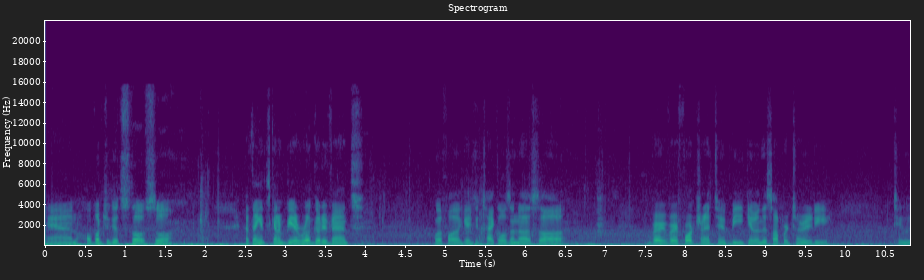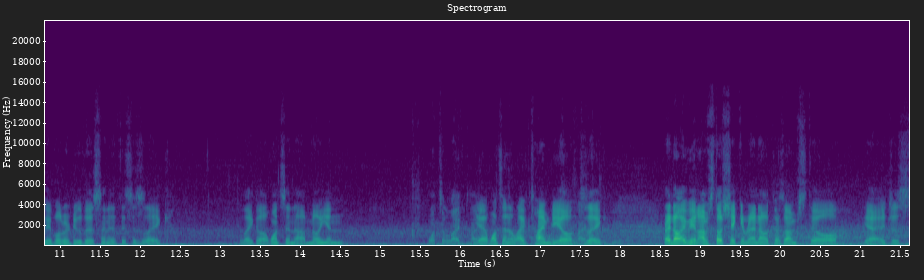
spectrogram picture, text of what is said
And a whole bunch of good stuff. So I think it's going to be a real good event with uh, Your Tackles and us. Uh, very, very fortunate to be given this opportunity to be able to do this. And this is like like a once in a million, Once in a lifetime. yeah, once in a lifetime Once deal. a It's lifetime like deal. right now, I mean, I'm still shaking right now because I'm still, yeah, it's just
